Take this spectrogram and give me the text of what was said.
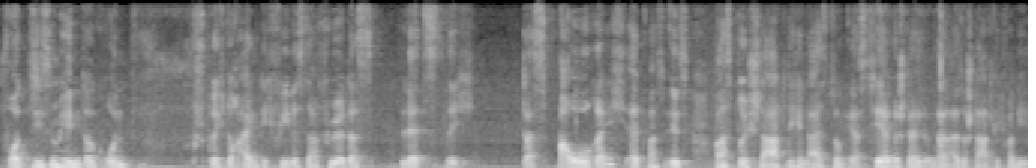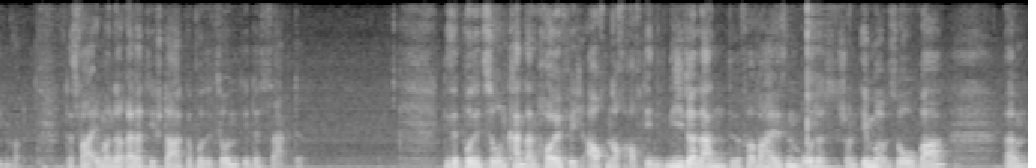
vor diesem Hintergrund spricht doch eigentlich vieles dafür, dass letztlich das Baurecht etwas ist, was durch staatliche Leistung erst hergestellt und dann also staatlich verliehen wird. Das war immer eine relativ starke Position, die das sagte. Diese Position kann dann häufig auch noch auf die Niederlande verweisen, wo das schon immer so war. Ähm,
